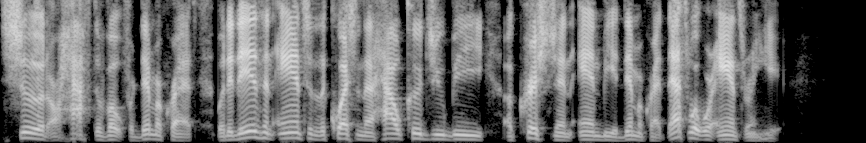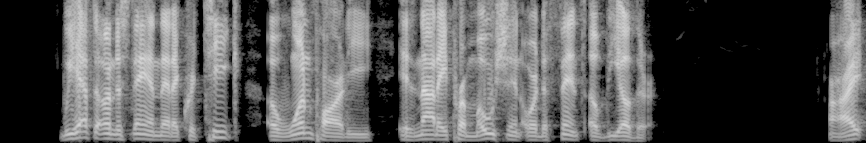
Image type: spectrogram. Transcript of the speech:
should or have to vote for Democrats, but it is an answer to the question that how could you be a Christian and be a Democrat? That's what we're answering here. We have to understand that a critique of one party is not a promotion or defense of the other. All right?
